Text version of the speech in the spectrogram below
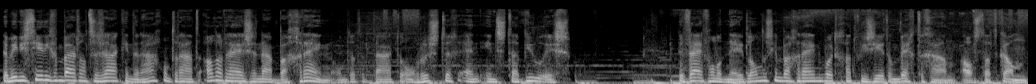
Het ministerie van Buitenlandse Zaken in Den Haag ontraadt alle reizen naar Bahrein... omdat het daar te onrustig en instabiel is. De 500 Nederlanders in Bahrein wordt geadviseerd om weg te gaan als dat kan.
